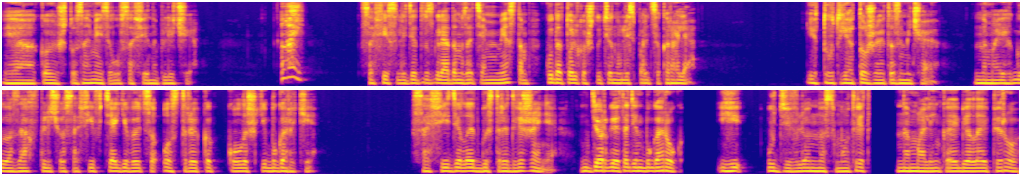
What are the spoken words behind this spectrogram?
«Я кое-что заметил у Софи на плече». «Ай!» Софи следит взглядом за тем местом, куда только что тянулись пальцы короля. И тут я тоже это замечаю. На моих глазах в плечо Софи втягиваются острые, как колышки, бугорки. Софи делает быстрое движение, дергает один бугорок и удивленно смотрит на маленькое белое перо,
